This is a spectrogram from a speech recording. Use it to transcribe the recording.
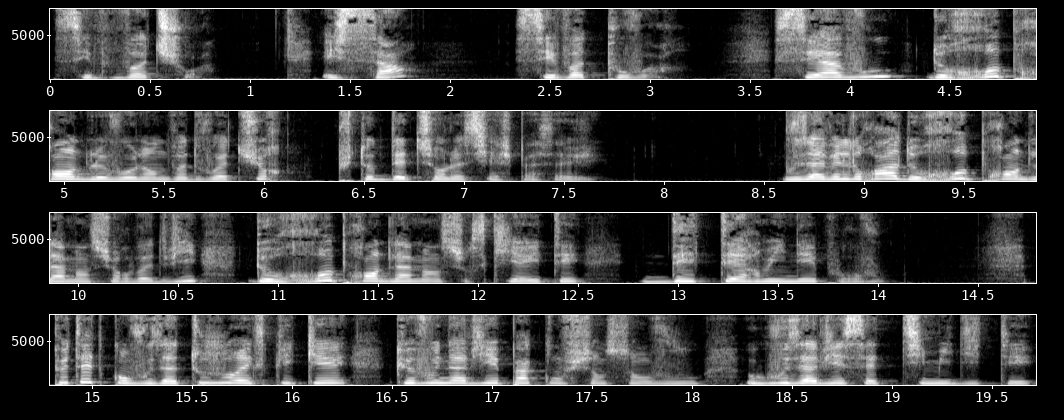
c'est votre choix. Et ça, c'est votre pouvoir. C'est à vous de reprendre le volant de votre voiture plutôt que d'être sur le siège passager. Vous avez le droit de reprendre la main sur votre vie, de reprendre la main sur ce qui a été déterminé pour vous. Peut-être qu'on vous a toujours expliqué que vous n'aviez pas confiance en vous, ou que vous aviez cette timidité.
